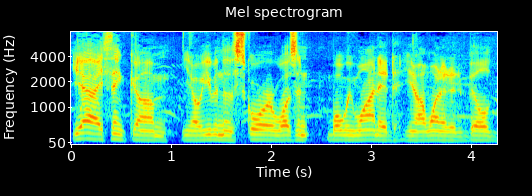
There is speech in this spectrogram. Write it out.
Yeah, I think um, you know even though the score wasn't what we wanted, you know I wanted to build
